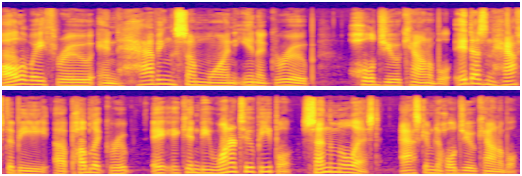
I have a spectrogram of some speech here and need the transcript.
all the way through and having someone in a group hold you accountable. It doesn't have to be a public group. It, it can be one or two people. Send them the list ask them to hold you accountable.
